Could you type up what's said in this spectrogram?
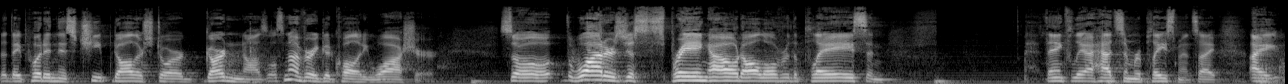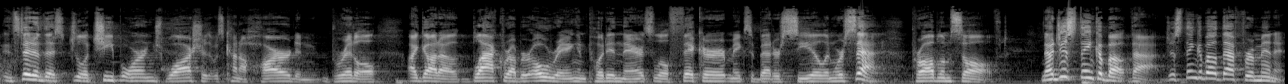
that they put in this cheap dollar store garden nozzle, it's not a very good quality washer. So the water's just spraying out all over the place, and Thankfully, I had some replacements. I, I instead of this little cheap orange washer that was kind of hard and brittle, I got a black rubber O-ring and put in there. It's a little thicker, it makes a better seal, and we're set. Problem solved. Now, just think about that. Just think about that for a minute.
